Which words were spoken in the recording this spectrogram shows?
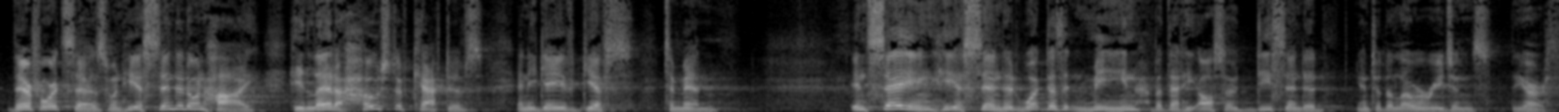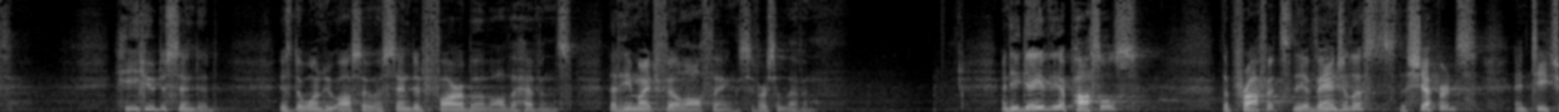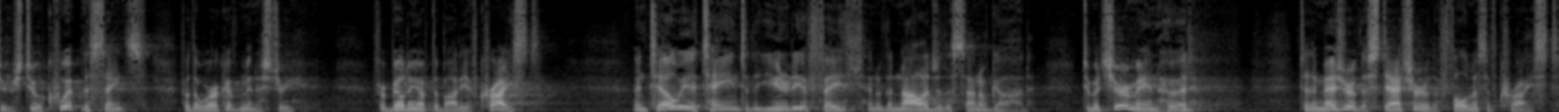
Therefore, it says, When he ascended on high, he led a host of captives and he gave gifts to men. In saying he ascended, what does it mean but that he also descended into the lower regions, the earth? He who descended is the one who also ascended far above all the heavens, that he might fill all things. Verse 11. And he gave the apostles, the prophets, the evangelists, the shepherds, and teachers to equip the saints for the work of ministry, for building up the body of Christ, until we attain to the unity of faith and of the knowledge of the Son of God, to mature manhood, to the measure of the stature of the fullness of Christ,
